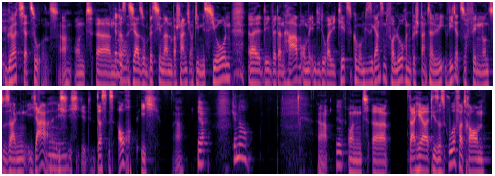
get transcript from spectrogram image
gehört's ja zu uns. Ja? Und ähm, genau. das ist ja so ein bisschen dann wahrscheinlich auch die Mission, äh, die wir dann haben, um in die Dualität zu kommen, um diese ganzen verlorenen Bestandteile wiederzufinden und zu sagen, ja, mhm. ich, ich, das ist auch ich. Ja, ja genau. Ja. ja. Und äh, daher dieses Urvertrauen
